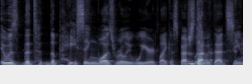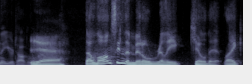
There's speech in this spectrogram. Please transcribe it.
it was the t- the pacing was really weird, like especially with that scene that you were talking about. Yeah, the long scene in the middle really killed it. Like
